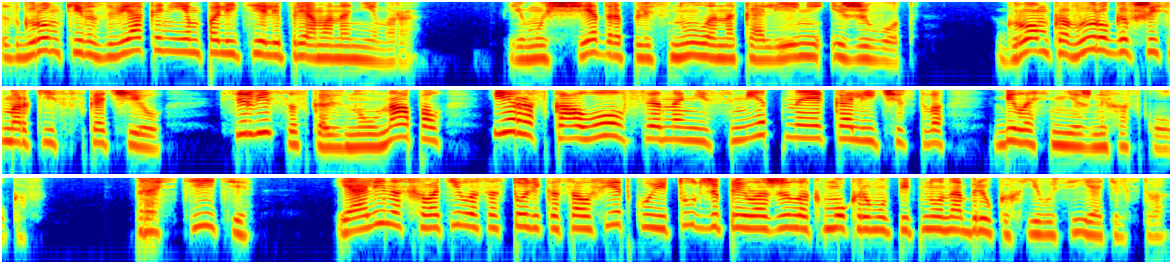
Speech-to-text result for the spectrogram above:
с громким звяканьем полетели прямо на Немора. Ему щедро плеснуло на колени и живот. Громко выругавшись, маркиз вскочил. Сервис соскользнул на пол и раскололся на несметное количество белоснежных осколков. «Простите!» И Алина схватила со столика салфетку и тут же приложила к мокрому пятну на брюках его сиятельства.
